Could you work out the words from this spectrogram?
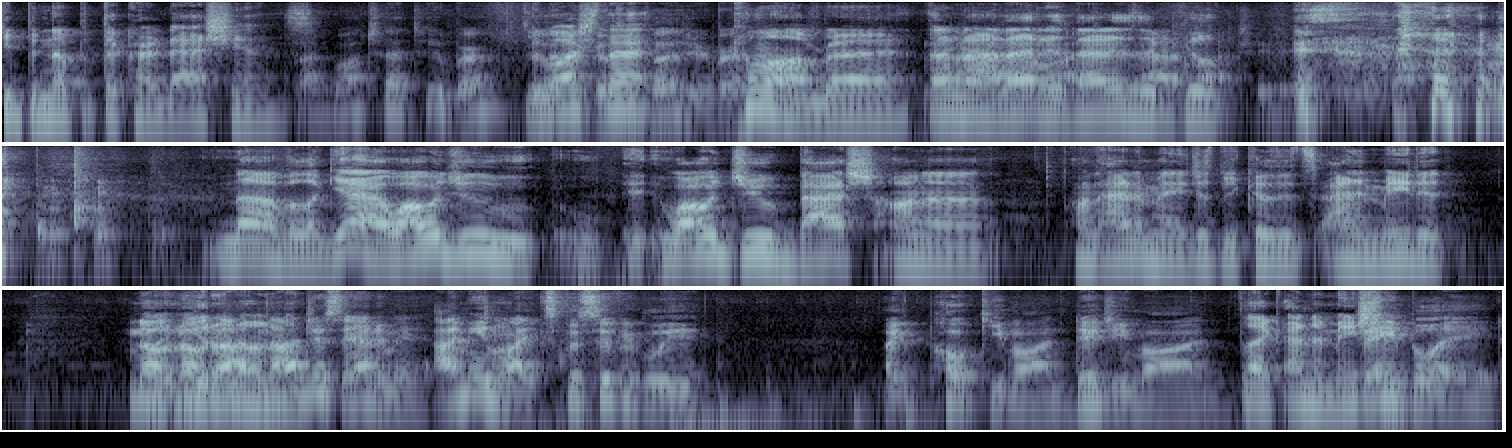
Keeping Up with the Kardashians? I watch that too, bro. So You watch that? Pleasure, bro. Come on, bro. No, nah, that is that is a guilt. Nah, but like, yeah, why would you, why would you bash on a on anime just because it's animated? No, Like, no, not, not just anime. I mean, like specifically, like Pokemon, Digimon, Like animation. Beyblade,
